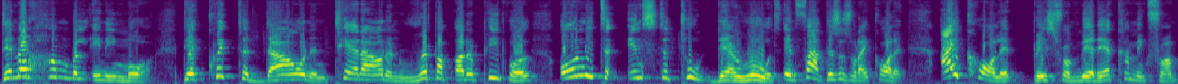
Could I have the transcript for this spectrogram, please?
They're not humble anymore. They're quick to down and tear down and rip up other people only to institute their rules. In fact, this is what I call it. I call it, based from where they're coming from,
